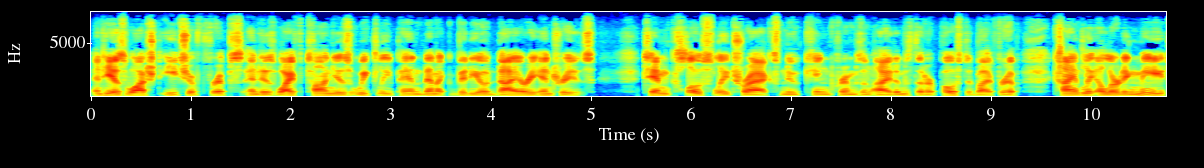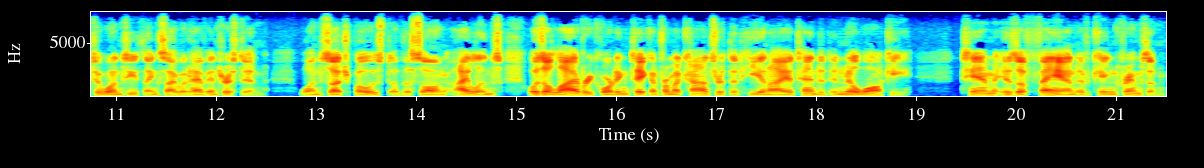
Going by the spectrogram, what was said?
and he has watched each of Fripp's and his wife Toyah's weekly pandemic video diary entries. Tim closely tracks new King Crimson items that are posted by Fripp, kindly alerting me to ones he thinks I would have interest in. One such post of the song Islands was a live recording taken from a concert that he and I attended in Milwaukee. Tim is a fan of King Crimson.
